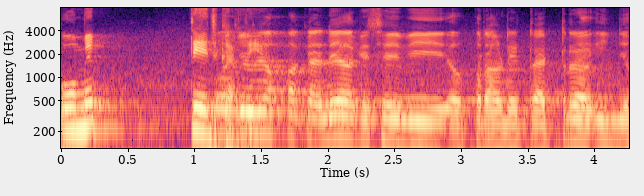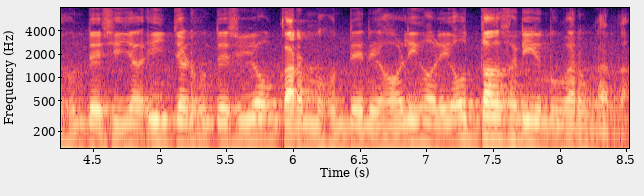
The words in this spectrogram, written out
ਉਵੇਂ ਤੇਜ਼ ਕਰਦੀ ਹੈ ਜਿਵੇਂ ਆਪਾਂ ਕਹਿੰਦੇ ਆ ਕਿਸੇ ਵੀ ਅ, ਪੁਰਾਣੇ ਟਰੈਕਟਰ ਇੰਜ ਹੁੰਦੇ ਸੀ ਜਾਂ ਇੰਜਨ ਹੁੰਦੇ ਸੀ ਉਹ ਗਰਮ ਹੁੰਦੇ ਨੇ ਹੌਲੀ ਹੌਲੀ ਉਦਾਂ ਸਰੀਰ ਨੂੰ ਗਰਮ ਕਰਦਾ।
